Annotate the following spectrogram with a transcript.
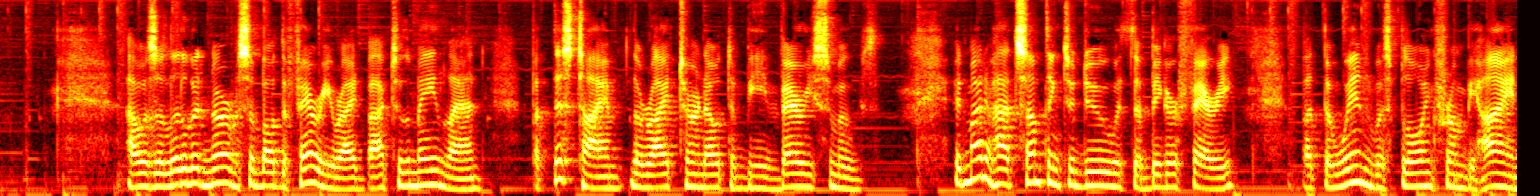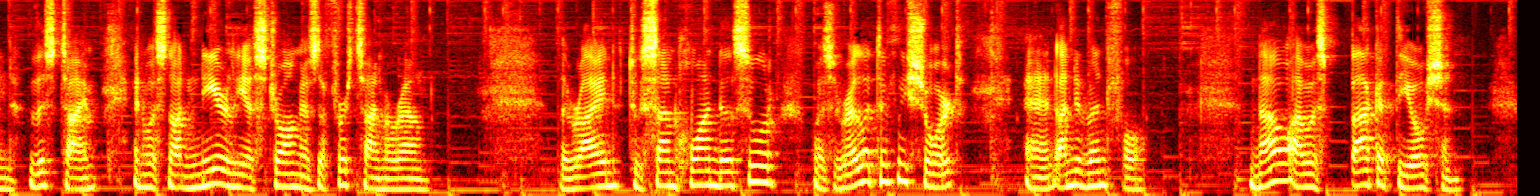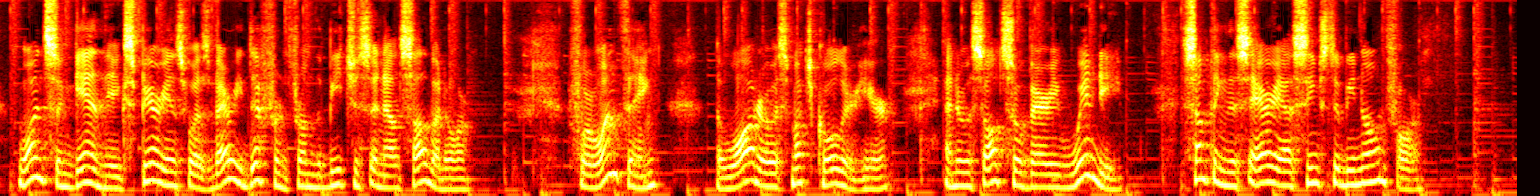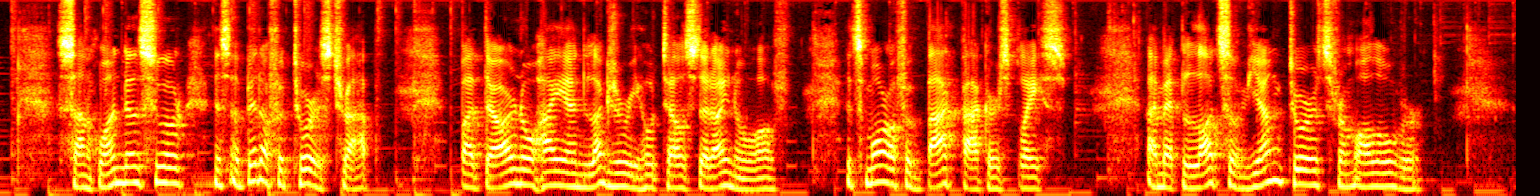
I was a little bit nervous about the ferry ride back to the mainland, but this time the ride turned out to be very smooth. It might have had something to do with the bigger ferry, but the wind was blowing from behind this time and was not nearly as strong as the first time around. The ride to San Juan del Sur was relatively short and uneventful. Now I was back at the ocean. Once again, the experience was very different from the beaches in El Salvador. For one thing, the water was much colder here, and it was also very windy, something this area seems to be known for. San Juan del Sur is a bit of a tourist trap, but there are no high end luxury hotels that I know of. It's more of a backpacker's place. I met lots of young tourists from all over.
